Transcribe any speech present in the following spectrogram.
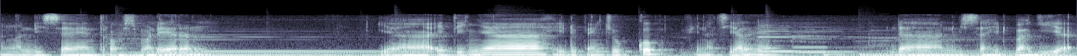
dengan desain tropis modern. Ya intinya hidup yang cukup finansialnya dan bisa hidup bahagia.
